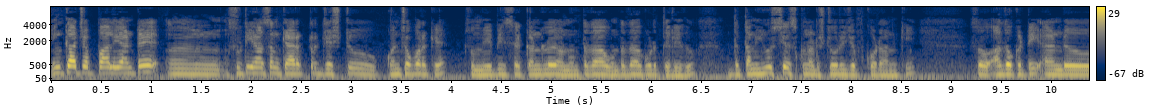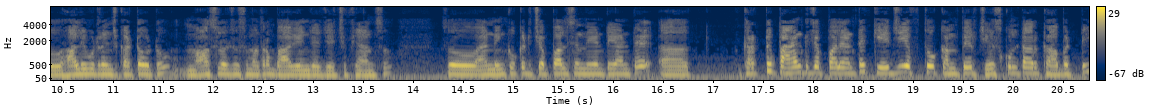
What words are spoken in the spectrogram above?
ఇంకా చెప్పాలి అంటే మ్, శృతి హాసన్ క్యారెక్టర్ జస్ట్ కొంచెం వరకే. సో మేబీ సెకండ్లో ఏమైనా ఉంటుందా ఉండదా కూడా తెలియదు తను యూస్ చేసుకున్నాడు స్టోరీ చెప్పుకోవడానికి. సో అదొకటి. అండ్ హాలీవుడ్ రేంజ్ కట్అవుట్ మాస్లో చూసి మాత్రం బాగా ఎంజాయ్ చేయొచ్చు ఫ్యాన్స్ సో అండ్ ఇంకొకటి చెప్పాల్సింది ఏంటి అంటే కరెక్ట్ ప్యాంట్ చెప్పాలి అంటే కేజీఎఫ్తో కంపేర్ చేసుకుంటారు కాబట్టి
